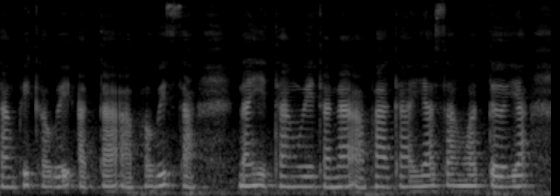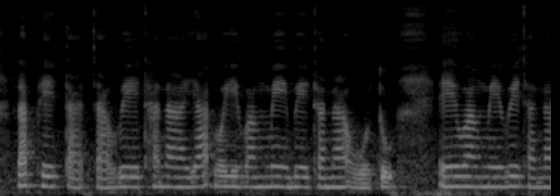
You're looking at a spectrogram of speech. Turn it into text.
ทังพิกเว อัตตาอภวิสสะนาหิทังเวทนาอภาทายะสร้างวัตเตยะรับเพตาจาเวทนายะเววังเมเวทนาโหตุ เอวังเมเวทนา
